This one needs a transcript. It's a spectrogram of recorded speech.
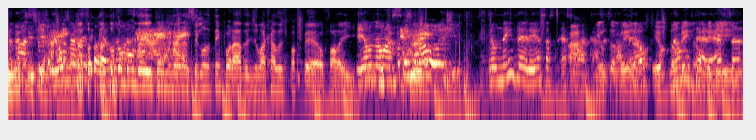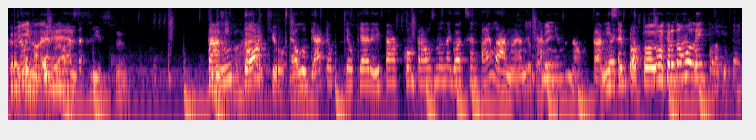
mundo não assiste eu não- Tá, to- eu tá todo não- mundo aí terminando a segunda temporada de La Casa de Papel, fala aí. Eu não Eu vou terminar hoje. Eu nem verei essa, essa Ah, La Casa eu de também Papel. não, eu também não. Peguei, interessa, peguei não. Eu não interessa. Pra mim, Tóquio é o lugar que eu, que eu quero ir pra comprar os meus negócios de sentar lá, não é Eu pra também. menino, não. Pra mim, Eu isso é Tóquio. Tóquio. eu quero dar um rolê em Tóquio, cara.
